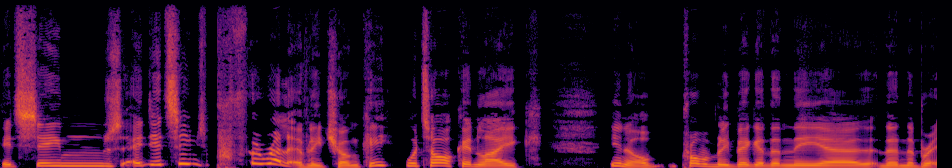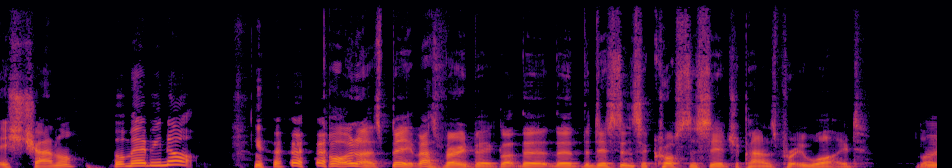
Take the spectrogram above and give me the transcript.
It seems it, it seems relatively chunky. We're talking like you know probably bigger than the uh, than the British Channel, but maybe not. oh no, it's big. That's very big. Like the, the, the distance across the Sea of Japan is pretty wide. Like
